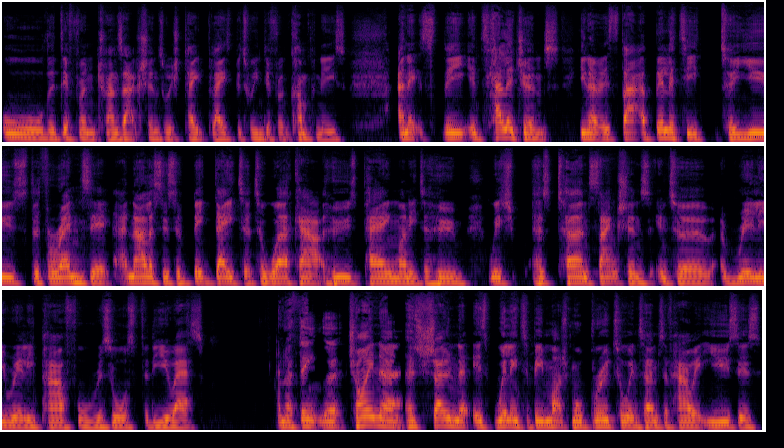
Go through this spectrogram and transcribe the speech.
all the different transactions which take place between different companies. And it's the intelligence, you know, it's that ability to use the forensic analysis of big data to work out who's paying money to whom, which has turned sanctions into a really, really powerful resource for the US. And I think that China has shown that it's willing to be much more brutal in terms of how it uses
